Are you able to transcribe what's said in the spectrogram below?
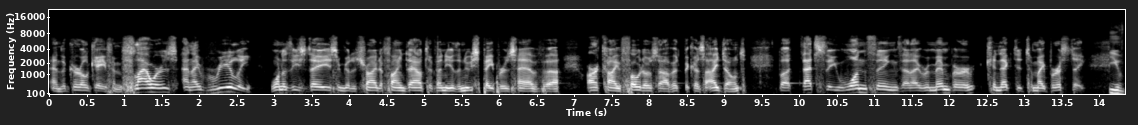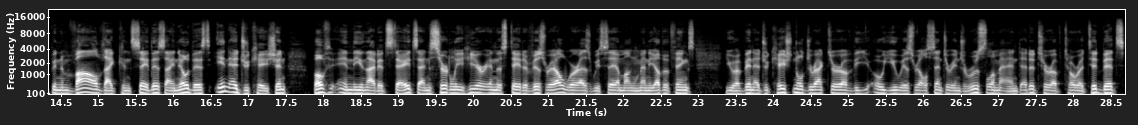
And the girl gave him flowers. And I really one of these days I'm going to try to find out if any of the newspapers have uh, archive photos of it because I don't. But that's the one thing that I remember connected to my birthday. You've been involved, I can say this, I know this, in education, both in the United States and certainly here in the state of Israel, where, as we say, among many other things, you have been educational director of the OU Israel Center in Jerusalem and editor of Torah Tidbits.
